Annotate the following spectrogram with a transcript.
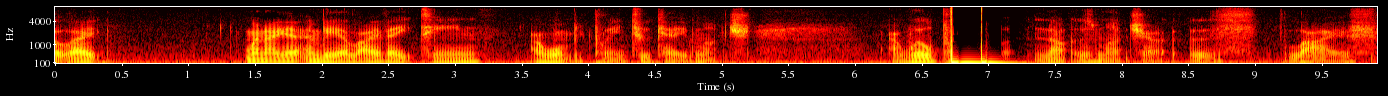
But like, when I get NBA Live 18, I won't be playing 2K much. I will play, but not as much uh, as live.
